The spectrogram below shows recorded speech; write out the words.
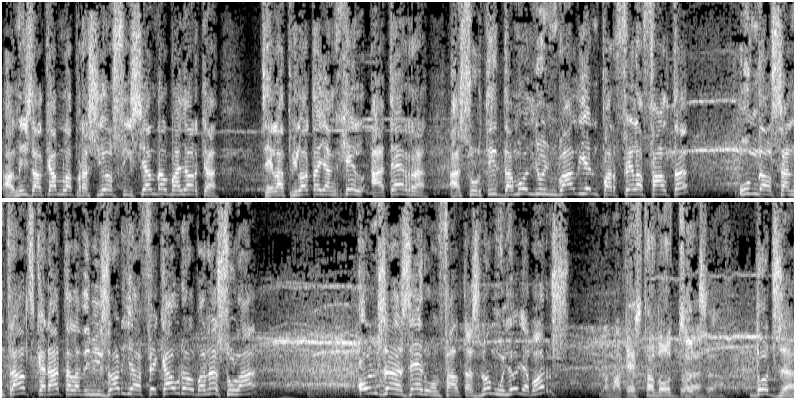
Al mig del camp la pressió asfixiant del Mallorca. Té la pilota i Angel a terra. Ha sortit de molt lluny Valient per fer la falta. Un dels centrals que ha anat a la divisòria a fer caure el Benasolà 11 a 0 en faltes, no Molló llavors? Amb aquesta 12. 12. 12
